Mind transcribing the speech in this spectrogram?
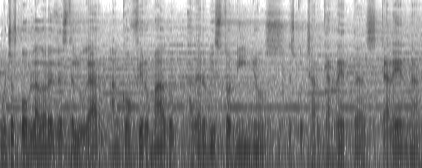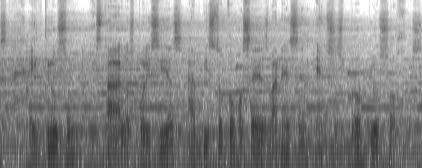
Muchos pobladores de este lugar han confirmado haber visto niños, escuchar carretas, cadenas e incluso hasta los policías han visto cómo se desvanecen en sus propios ojos.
